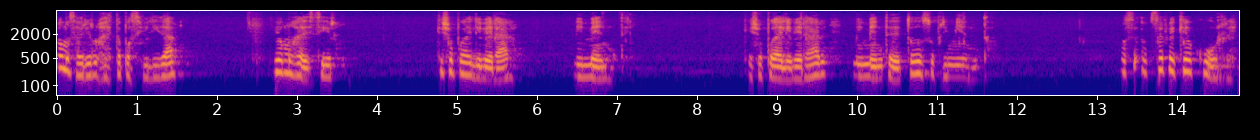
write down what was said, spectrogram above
Vamos a abrirnos a esta posibilidad y vamos a decir que yo pueda liberar mi mente, que yo pueda liberar mi mente de todo sufrimiento. Observe qué ocurre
